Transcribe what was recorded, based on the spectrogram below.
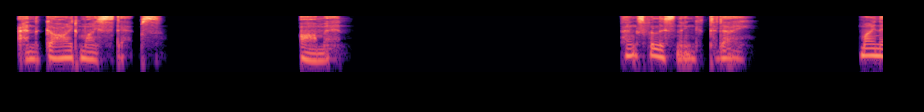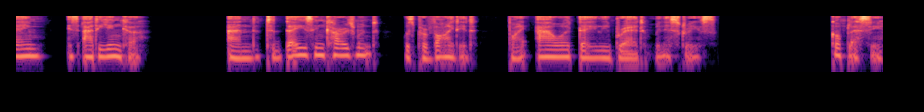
and guide my steps. Amen. Thanks for listening today. My name is Adeyinka, and today's encouragement was provided by Our Daily Bread Ministries. God bless you.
